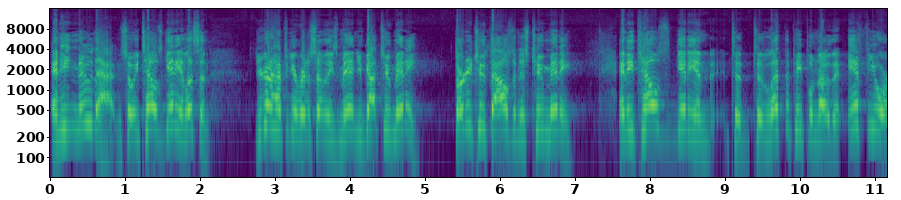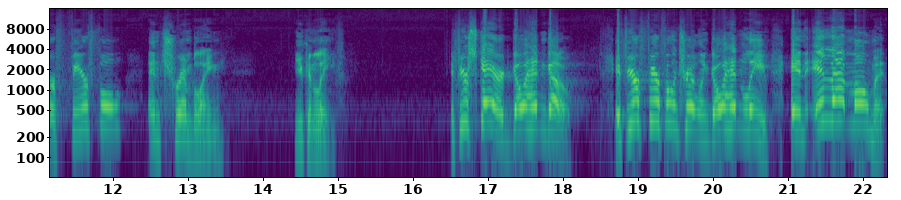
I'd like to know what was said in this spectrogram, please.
And he knew that. And so he tells Gideon, listen, you're going to have to get rid of some of these men. You've got too many. 32,000 is too many. And he tells Gideon to, to let the people know that if you are fearful and trembling, you can leave. If you're scared, go ahead and go. If you're fearful and trembling, go ahead and leave. And in that moment,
